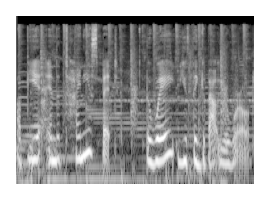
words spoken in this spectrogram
albeit in the tiniest bit, the way you think about your world.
